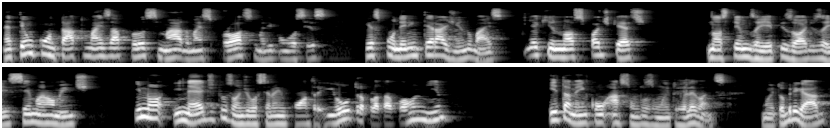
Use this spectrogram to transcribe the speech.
né, ter um contato mais aproximado, mais próximo ali com vocês, respondendo, interagindo mais. E aqui no nosso podcast, nós temos aí episódios aí semanalmente inéditos, onde você não encontra em outra plataforma minha, e também com assuntos muito relevantes. Muito obrigado,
